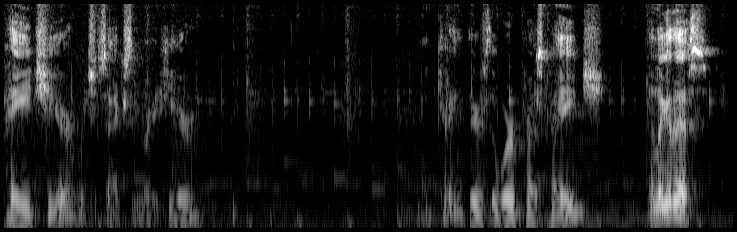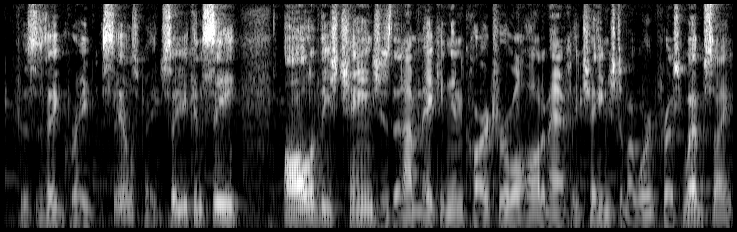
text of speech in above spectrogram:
page here, which is actually right here. Okay, there's the WordPress page. And look at this. This is a great sales page. So you can see all of these changes that I'm making in Kartra will automatically change to my WordPress website.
